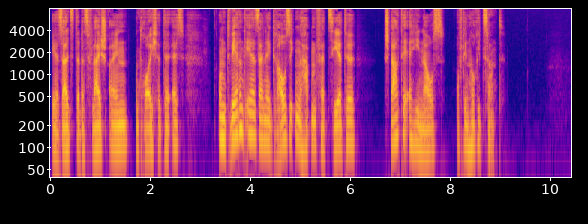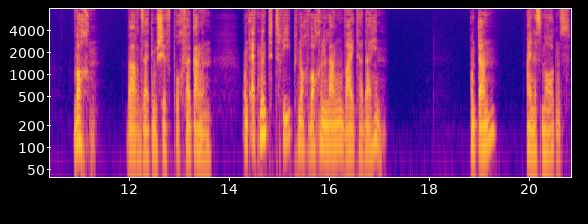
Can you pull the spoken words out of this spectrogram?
Er salzte das Fleisch ein und räucherte es, und während er seine grausigen Happen verzehrte, starrte er hinaus auf den Horizont. Wochen waren seit dem Schiffbruch vergangen, und Edmund trieb noch wochenlang weiter dahin. Und dann eines Morgens,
